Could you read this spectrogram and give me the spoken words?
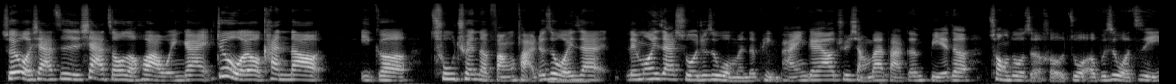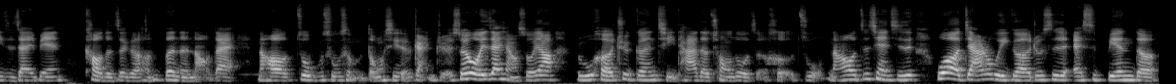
所以我下次下周的话，我应该就我有看到一个出圈的方法，就是我一直在雷蒙一直在说，就是我们的品牌应该要去想办法跟别的创作者合作，而不是我自己一直在一边靠着这个很笨的脑袋，然后做不出什么东西的感觉。所以我一直在想说，要如何去跟其他的创作者合作。然后之前其实我有加入一个就是 S 边的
